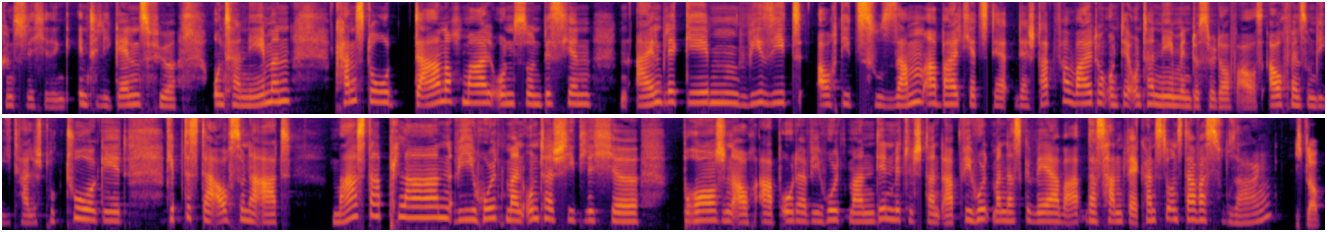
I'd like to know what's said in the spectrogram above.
künstliche Intelligenz für Unternehmen. Kannst du da noch mal uns so ein bisschen einen Einblick geben? Wie sieht auch die Zusammenarbeit jetzt der, der Stadtverwaltung und der Unternehmen in Düsseldorf aus? Auch wenn es um digitale Struktur geht. Gibt es da auch so eine Art Masterplan? Wie holt man unterschiedliche Branchen auch ab oder wie holt man den Mittelstand ab? Wie holt man das Gewerbe ab, das Handwerk? Kannst du uns da was zu sagen? Ich glaube,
